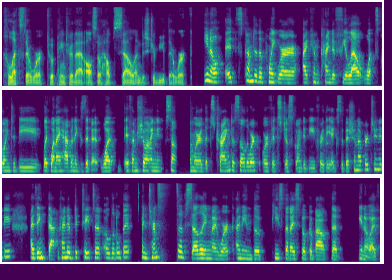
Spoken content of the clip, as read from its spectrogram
collects their work to a painter that also helps sell and distribute their work? You know, it's come to the point where I can kind of feel out what's going to be like when I have an exhibit, what if I'm showing somewhere that's trying to sell the work or if it's just going to be for the exhibition opportunity. I think that kind of dictates it a little bit. In terms of selling my work, I mean, the piece that I spoke about that, you know, I've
